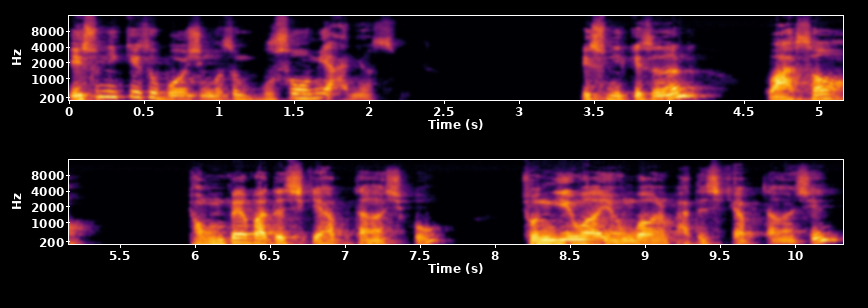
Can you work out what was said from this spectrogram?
예수님께서 보이신 것은 무서움이 아니었습니다. 예수님께서는 와서 경배받으시기에 합당하시고 존귀와 영광을 받으시기에 합당하신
